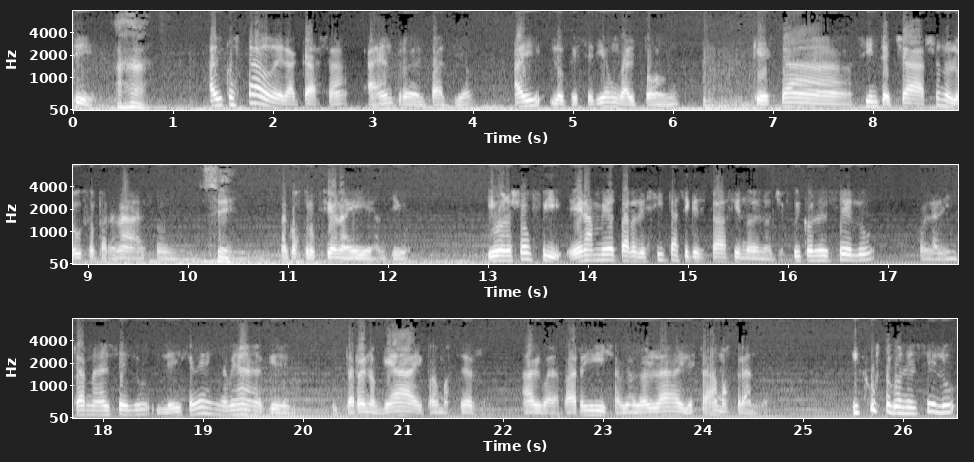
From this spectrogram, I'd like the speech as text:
sí Ajá. al costado de la casa, adentro del patio, hay lo que sería un galpón que está sin techar. Yo no lo uso para nada, es un- Sí. una construcción ahí antigua. Y bueno, yo fui, era medio tardecita, así que se estaba haciendo de noche. Fui con el celu, con la linterna del celu, y le dije, venga, mira, que el terreno que hay, podemos hacer algo a la parrilla, bla, bla, bla, y le estaba mostrando. Y justo con el celu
